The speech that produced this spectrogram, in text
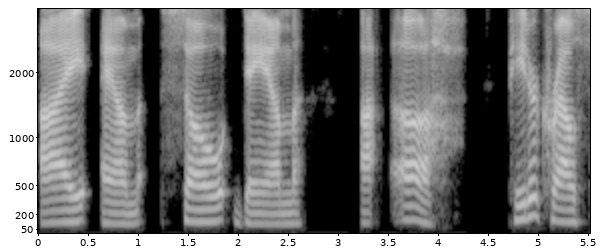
I am so damn. Uh, ugh. Peter Krause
